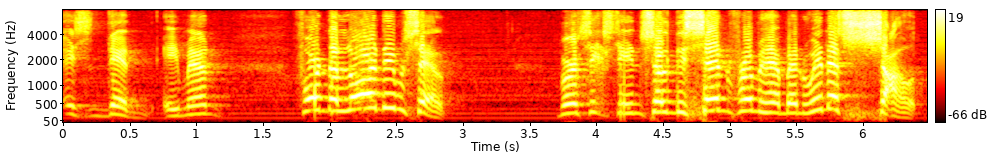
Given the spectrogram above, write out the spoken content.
is dead. Amen? For the Lord himself, verse 16, shall descend from heaven with a shout,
